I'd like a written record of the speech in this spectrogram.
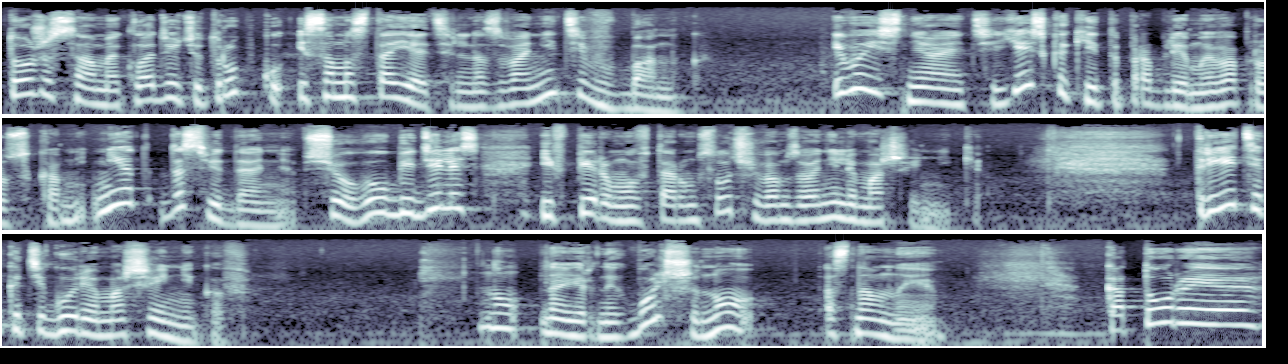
то же самое, кладете трубку и самостоятельно звоните в банк и выясняете, есть какие-то проблемы и вопросы ко мне. Нет, до свидания. Все, вы убедились, и в первом и втором случае вам звонили мошенники. Третья категория мошенников, ну, наверное, их больше, но основные, которые,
